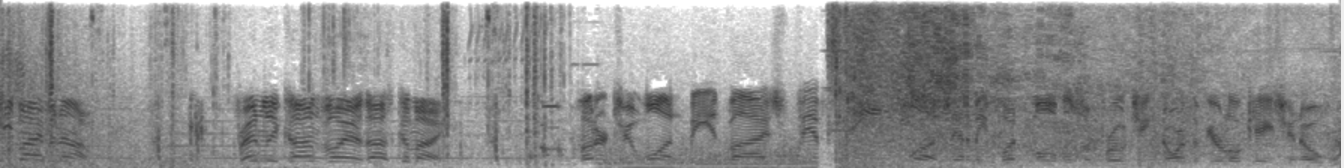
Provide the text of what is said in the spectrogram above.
keep Ivan out. Friendly convoy is Oscar Mike. Hunter 2-1, be advised, 15 plus enemy foot mobiles approaching north of your location, over.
